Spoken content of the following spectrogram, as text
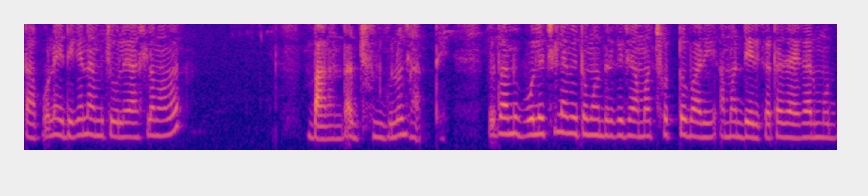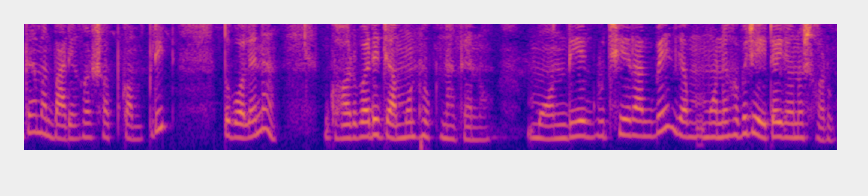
তারপর না এদিকে না আমি চলে আসলাম আবার বারান্দার ঝুলগুলো ঝাড়তে। যেহেতু আমি বলেছিলামই তোমাদেরকে যে আমার ছোট্ট বাড়ি, আমার দেড় কাটা জায়গার মধ্যে আমার বাড়িঘর সব কমপ্লিট তো বলে না ঘর বাড়ি যেমন হোক না কেন, মন দিয়ে গুছিয়ে রাখবে, যা মনে হবে যে এটাই যেন স্বর্গ।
